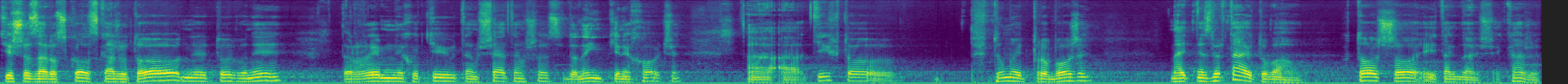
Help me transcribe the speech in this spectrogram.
Ті, що за розкол, скажуть, то не то вони, то Рим не хотів, там ще там щось, доненьки не хоче. А, а ті, хто думають про Боже, навіть не звертають увагу, хто, що і так далі. Кажуть,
